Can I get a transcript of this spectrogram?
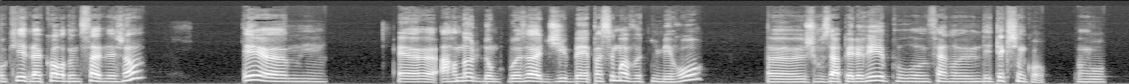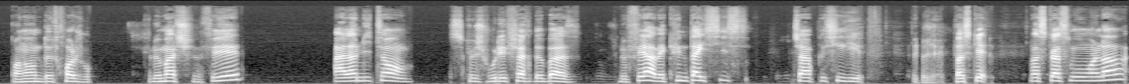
Ok, d'accord, donc ça déjà. Et euh, euh, Arnold, donc Boisa, dit ben, Passez-moi votre numéro, euh, je vous appellerai pour faire euh, une détection, quoi. En gros, pendant 2-3 jours. Le match se fait. À la mi-temps, ce que je voulais faire de base, je le fais avec une taille 6. Je tiens à préciser. Parce que, parce qu'à ce moment-là,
